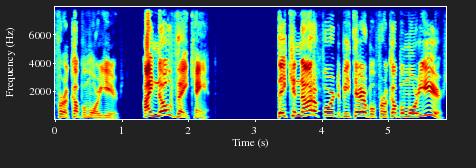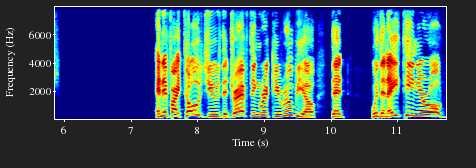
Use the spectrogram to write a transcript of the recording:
for a couple more years. I know they can't. They cannot afford to be terrible for a couple more years. And if I told you that drafting Ricky Rubio that with an 18-year-old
